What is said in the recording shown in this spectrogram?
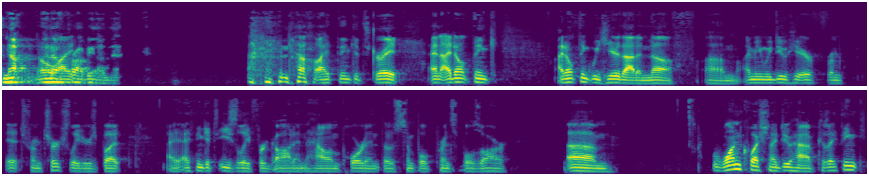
enough, no, enough I, probably on that. no, I think it's great, and I don't think I don't think we hear that enough. Um, I mean, we do hear from it from church leaders, but I, I, think it's easily forgotten how important those simple principles are. Um, one question I do have because I think,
